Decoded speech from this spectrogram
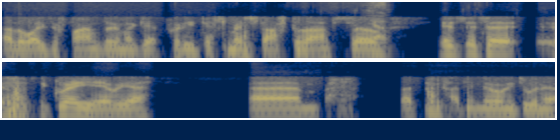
Otherwise, the fans are going to get pretty dismissed after that. So yep. it's it's a it's a grey area. Um, but I think they're only doing it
